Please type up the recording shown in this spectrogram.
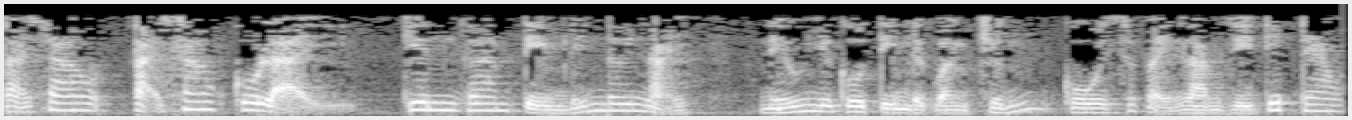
Tại sao, tại sao cô lại kiên gan tìm đến nơi này? Nếu như cô tìm được bằng chứng, cô sẽ phải làm gì tiếp theo?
